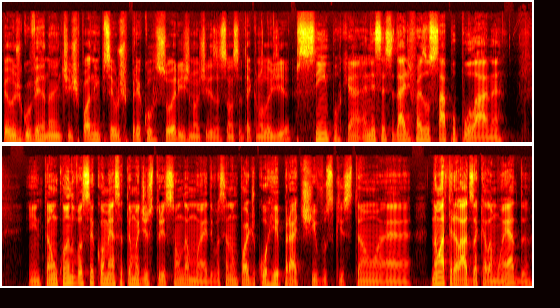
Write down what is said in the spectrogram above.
pelos governantes podem ser os precursores na utilização dessa tecnologia? Sim, porque a necessidade faz o sapo pular, né? Então, quando você começa a ter uma destruição da moeda e você não pode correr para ativos que estão é, não atrelados àquela moeda,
